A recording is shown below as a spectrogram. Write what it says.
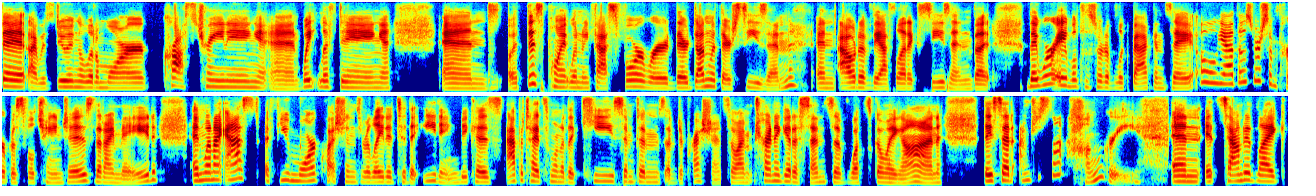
fit. I was doing a little more cross training and weightlifting. And at this point, when we fast forward, they're done with their season and out of the athletic season, but they were able to sort of look back and say, Oh, yeah, those were some purposeful changes that I made. And when I asked a few more questions related to the eating, because appetite's one of the key symptoms of depression. So I'm trying to get a sense of what's going on. They said, I'm just not hungry. And it sounded like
